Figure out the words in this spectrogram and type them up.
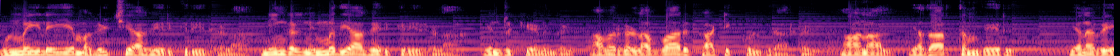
உண்மையிலேயே மகிழ்ச்சியாக இருக்கிறீர்களா? நீங்கள் நிம்மதியாக இருக்கிறீர்களா? என்று கேளுங்கள். அவர்கள் அவ்வாறு காட்டிக்கொள்கிறார்கள். ஆனால் யதார்த்தம் வேறு. எனவே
